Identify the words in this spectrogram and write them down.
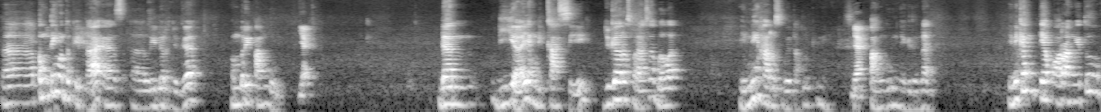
eh, penting untuk kita as a leader juga memberi panggung. Ya. Dan dia yang dikasih juga harus merasa bahwa ini harus gue taklukin nih Ya. panggungnya gitu. Nah, ini kan tiap orang itu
